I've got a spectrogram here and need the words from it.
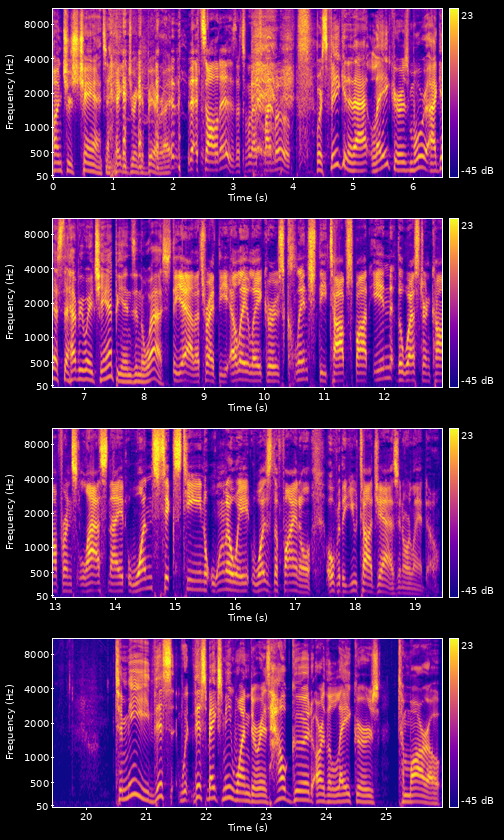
puncher's chance and take a drink of beer, right? that's all it is. That's what that's my move. well, speaking of that, Lakers, more, I guess, the heavyweight champions in the West. Yeah, that's right. The LA Lakers clinched the top spot in the Western Conference last night. 116 108 was the final over the Utah Jazz in Orlando. to me, this what this makes me wonder is how good are the Lakers tomorrow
